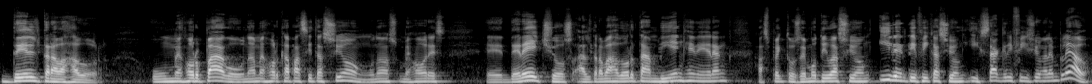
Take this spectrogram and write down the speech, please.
del trabajador. Un mejor pago, una mejor capacitación, unos mejores eh, derechos al trabajador también generan aspectos de motivación, identificación y sacrificio en el empleado.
